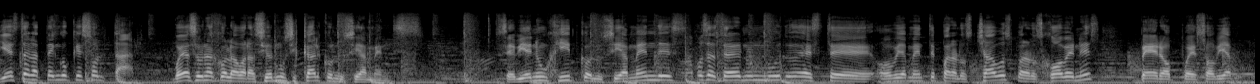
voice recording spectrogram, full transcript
y esta la tengo que soltar. Voy a hacer una colaboración musical con Lucía Méndez. Se viene un hit con Lucía Méndez. Vamos a estar en un mood, este, obviamente para los chavos, para los jóvenes, pero pues obviamente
